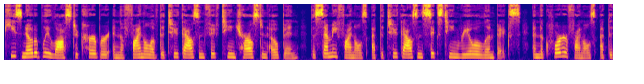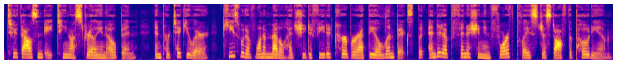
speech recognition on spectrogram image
Keys notably lost to Kerber in the final of the 2015 Charleston Open, the semifinals at the 2016 Rio Olympics, and the quarterfinals at the 2018 Australian Open. In particular, Keys would have won a medal had she defeated Kerber at the Olympics but ended up finishing in fourth place just off the podium.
